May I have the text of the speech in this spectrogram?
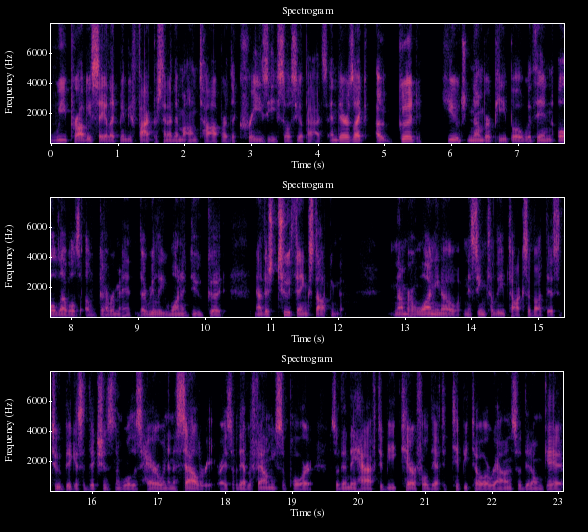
we probably say like maybe 5% of them on top are the crazy sociopaths and there's like a good huge number of people within all levels of government that really want to do good. Now there's two things stopping them. Number one you know Nassim Taleb talks about this the two biggest addictions in the world is heroin and a salary right? So they have a family support so then they have to be careful they have to tippy toe around so they don't get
